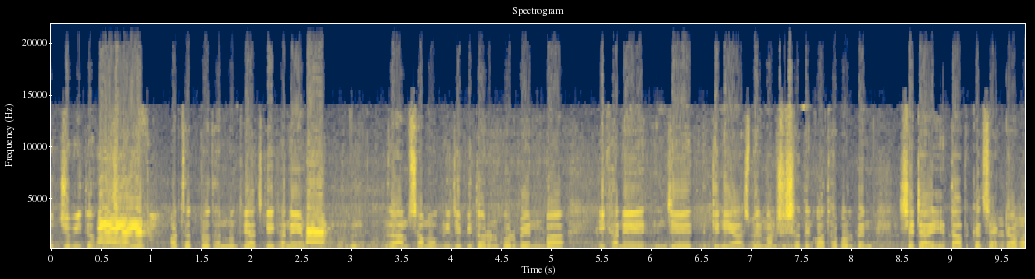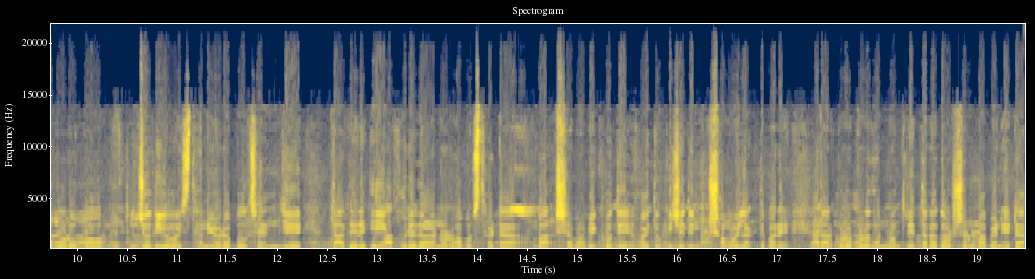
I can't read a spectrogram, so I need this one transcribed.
উজ্জীবিত হয়েছে। অর্থাৎ প্রধানমন্ত্রী আজকে এখানে ত্রাণ সামগ্রী যে বিতরণ করবেন বা এখানে যে তিনি আসবেন, মানুষের সাথে কথা বলবেন, সেটাই তার কাছে একটা বড় পাওয়া। যদিও স্থানীয়রা বলছেন যে তাদের এই ঘুরে দাঁড়ানোর অবস্থাটা বা স্বাভাবিক হতে হয়তো কিছুদিন সময় লাগতে পারে। তারপরও প্রধানমন্ত্রী তারা দর্শন পাবেন, এটা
